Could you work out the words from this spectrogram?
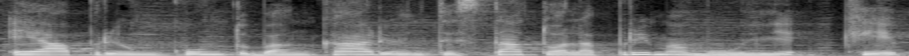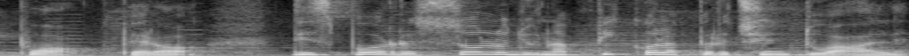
e apre un conto bancario intestato alla prima moglie che può però disporre solo di una piccola percentuale.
